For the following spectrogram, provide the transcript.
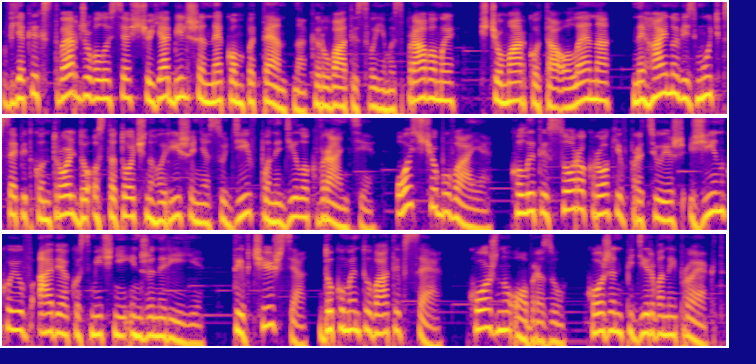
в яких стверджувалося, що я більше некомпетентна керувати своїми справами, що Марко та Олена негайно візьмуть все під контроль до остаточного рішення судді в понеділок вранці. Ось що буває, коли ти 40 років працюєш жінкою в авіакосмічній інженерії. Ти вчишся документувати все, кожну образу, кожен підірваний проект,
